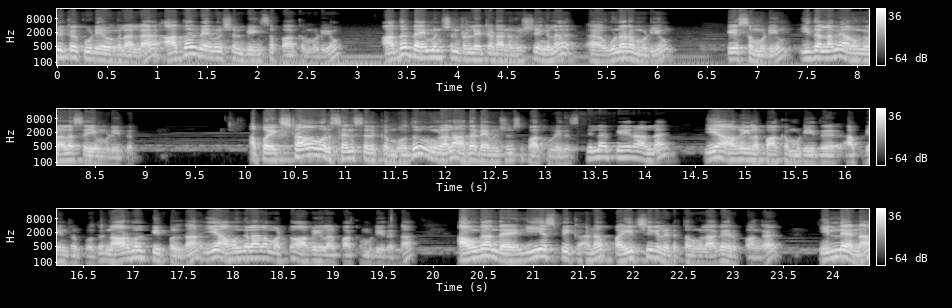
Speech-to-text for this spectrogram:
இருக்கக்கூடியவங்களால அதர் டைமென்ஷன் பீயிங்ஸை பார்க்க முடியும். அதர் டைமென்ஷன் ரிலேட்டடான விஷயங்களை உணர முடியும் பேச முடியும். இதெல்லாமே அவங்களால செய்ய முடியுது. அப்போ எக்ஸ்ட்ராவாக ஒரு சென்ஸ் இருக்கும்போது உங்களால் அதர் டைமென்ஷன்ஸ் பார்க்க முடியுது. சில பேரால ஏன் அவைகளை பார்க்க முடியுது அப்படின்ற போது நார்மல் பீப்புள் தான் ஏன் அவங்களால மட்டும் அவைகளை பார்க்க முடியுதுன்னா அவங்க அந்த இஎஸ்பிக்கான பயிற்சிகள் எடுத்தவங்களாக இருப்பாங்க. இல்லைன்னா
